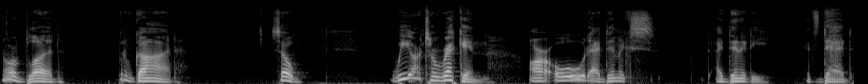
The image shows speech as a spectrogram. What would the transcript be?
nor of blood, but of God. So, we are to reckon our old Adamic identity. It's dead.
